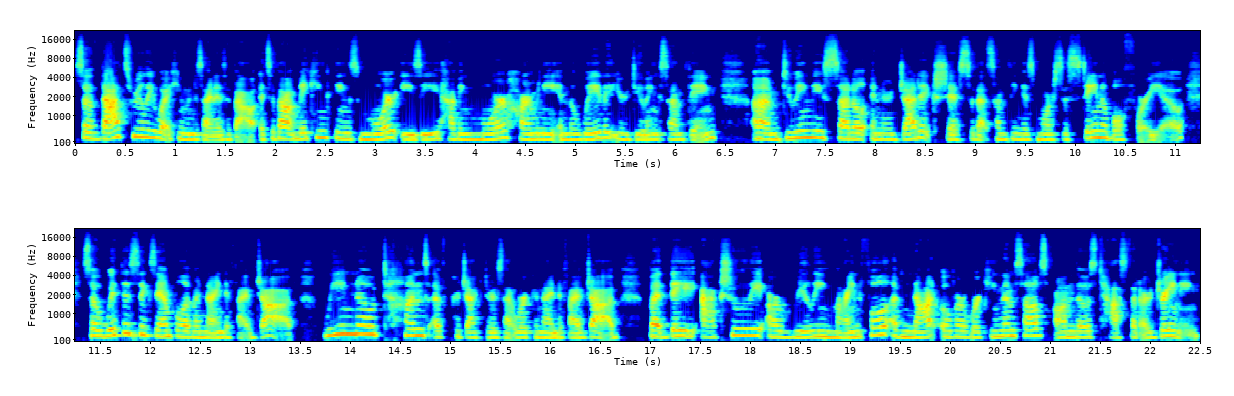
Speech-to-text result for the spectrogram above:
So that's really what human design is about. It's about making things more easy, having more harmony in the way that you're doing something, um, doing these subtle energetic shifts so that something is more sustainable for you. So, with this example of a nine to five job, we know tons of projectors that work a nine to five job, but they actually are really mindful of not overworking themselves on those tasks that are draining.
